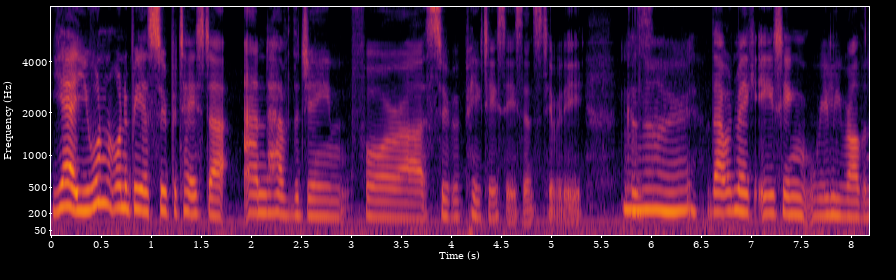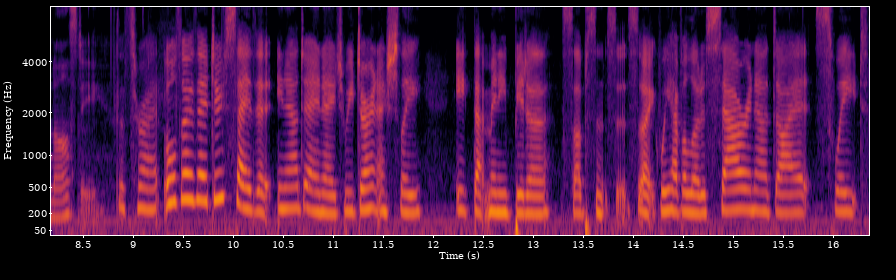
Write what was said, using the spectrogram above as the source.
yeah, you wouldn't want to be a super taster and have the gene for uh, super PTC sensitivity because No. that would make eating really rather nasty. That's right. Although they do say that in our day and age, we don't actually eat that many bitter substances. Like we have a lot of sour in our diet, sweet,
